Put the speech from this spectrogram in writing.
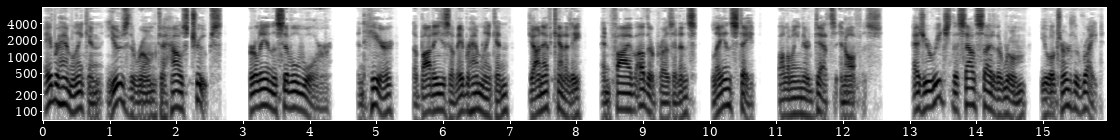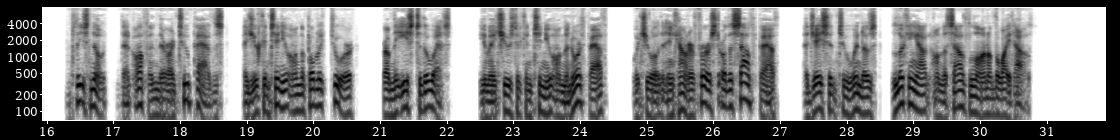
Abraham Lincoln used the room to house troops early in the Civil War, and here the bodies of Abraham Lincoln, John F. Kennedy, and five other presidents lay in state following their deaths in office. As you reach the south side of the room, you will turn to the right. Please note that often there are two paths as you continue on the public tour from the east to the west. You may choose to continue on the north path, which you will encounter first, or the south path, adjacent to windows looking out on the south lawn of the White House.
